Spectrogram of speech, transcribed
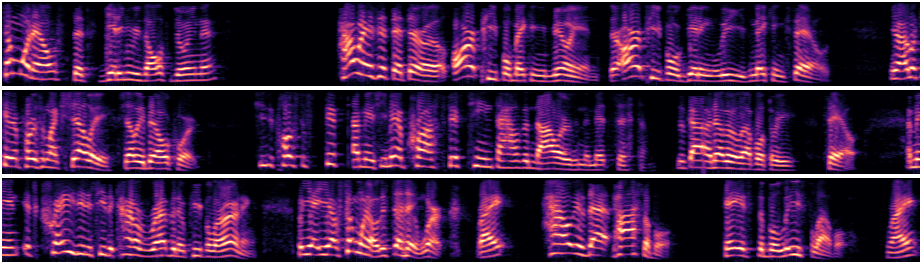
someone else that's getting results doing this? How is it that there are, are people making millions? There are people getting leads, making sales. You know, I look at a person like Shelly, Shelly Belcourt. She's close to 50, I mean, she may have crossed $15,000 in the MIT system. Just got another level three sale. I mean, it's crazy to see the kind of revenue people are earning. But yet you have someone, oh, this doesn't work, right? How is that possible? Okay, it's the belief level, right?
